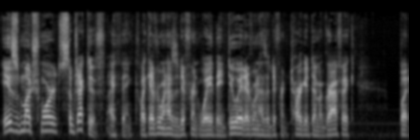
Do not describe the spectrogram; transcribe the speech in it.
is much more subjective, I think. Like everyone has a different way they do it, everyone has a different target demographic, but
